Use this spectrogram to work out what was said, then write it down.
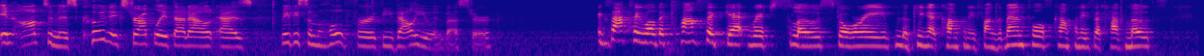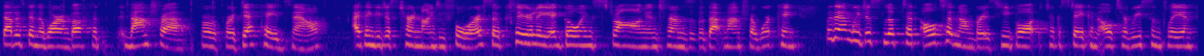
an optimist could extrapolate that out as maybe some hope for the value investor. Exactly. Well, the classic get rich slow story, looking at company fundamentals, companies that have moats, that has been the Warren Buffett mantra for, for decades now. I think he just turned 94. So clearly going strong in terms of that mantra working. But then we just looked at Ulta numbers. He bought, took a stake in Ulta recently, and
